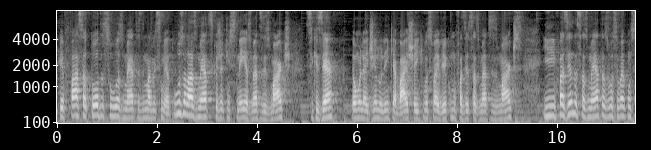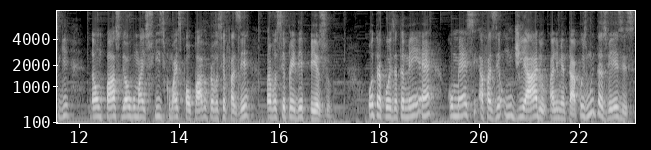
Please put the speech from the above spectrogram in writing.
refaça todas as suas metas de emagrecimento. Usa lá as metas que eu já te ensinei, as metas SMART. Se quiser, dá uma olhadinha no link abaixo aí que você vai ver como fazer essas metas SMART. E fazendo essas metas, você vai conseguir dar um passo de algo mais físico, mais palpável para você fazer para você perder peso. Outra coisa também é comece a fazer um diário alimentar, pois muitas vezes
